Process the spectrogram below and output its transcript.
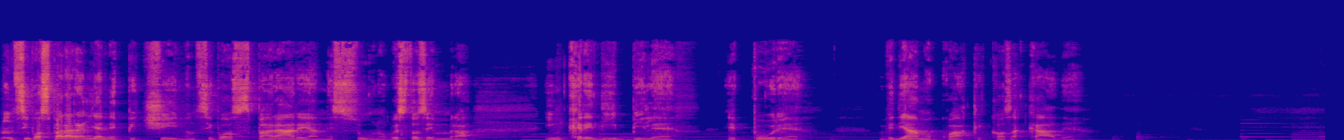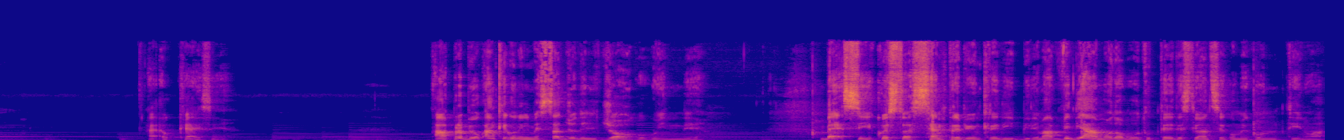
non si può sparare agli NPC, non si può sparare a nessuno. Questo sembra incredibile. Eppure, vediamo qua che cosa accade. Eh, ok, sì. Ah, proprio anche con il messaggio del gioco, quindi. Beh, sì, questo è sempre più incredibile, ma vediamo dopo tutte le testimonianze come continua.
